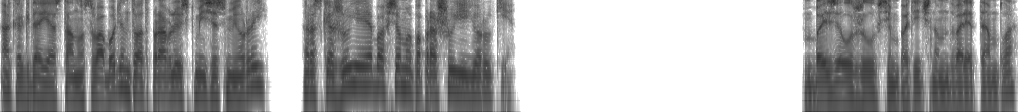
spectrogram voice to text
А когда я стану свободен, то отправлюсь к миссис Мюррей, расскажу ей обо всем и попрошу ее руки. Безил жил в симпатичном дворе Темпла,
